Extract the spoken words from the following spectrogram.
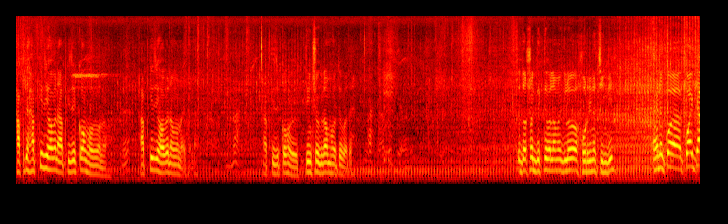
হাফ কে হাফ কেজি হবে না হাফ কেজি কম হবে মনে হয়? হাফ কেজি হবে না মনে হয়। হাফ কেজি কম হবে তিনশো গ্রাম হতে পারে। তো দর্শক দেখতে পেলাম এগুলো হরিণা চিংড়ি। এখানে কয়টা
